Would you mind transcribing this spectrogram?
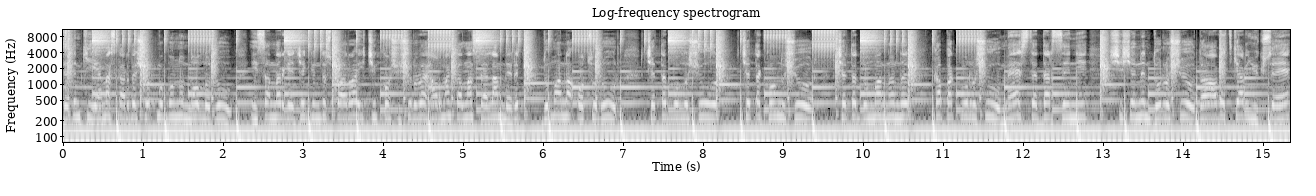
Dedim ki yemez kardeş yok mu bunun oluru İnsanlar gece gündüz para için koşuşur Ve harman kalan selam verip dumana oturur. Çete buluşur, çete konuşur Çete dumanlanır, kapak vuruşu. Mest eder seni şişenin duruşu. Davetkar yükseğe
